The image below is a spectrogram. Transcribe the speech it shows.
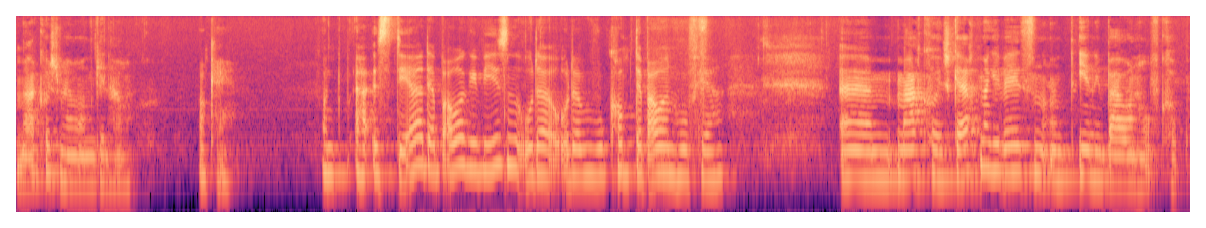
Marco ist mein Mann, genau. Okay. Und ist der der Bauer gewesen oder, oder wo kommt der Bauernhof her? Ähm, Marco ist Gärtner gewesen und ich im Bauernhof gehabt.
